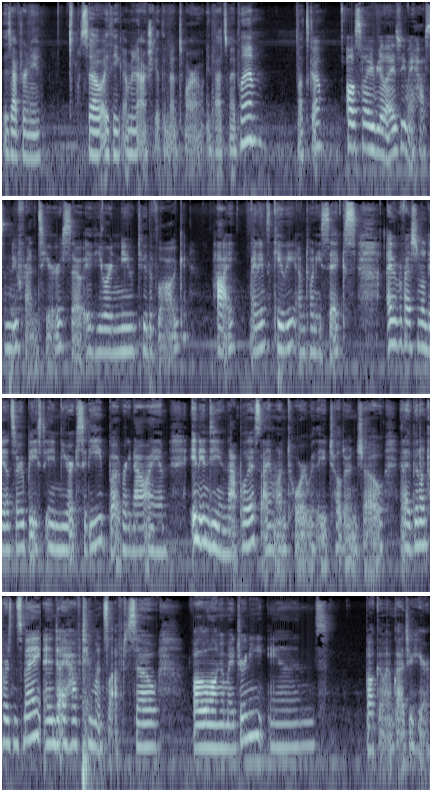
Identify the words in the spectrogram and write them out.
this afternoon. So I think I'm gonna actually get them done tomorrow. And that's my plan. Let's go. Also, I realized we might have some new friends here. So if you are new to the vlog, Hi, my name is Keighley. I'm 26. I'm a professional dancer based in New York City, but right now I am in Indianapolis. I'm on tour with a children's show, and I've been on tour since May, and I have two months left. So follow along on my journey, and welcome. I'm glad you're here.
